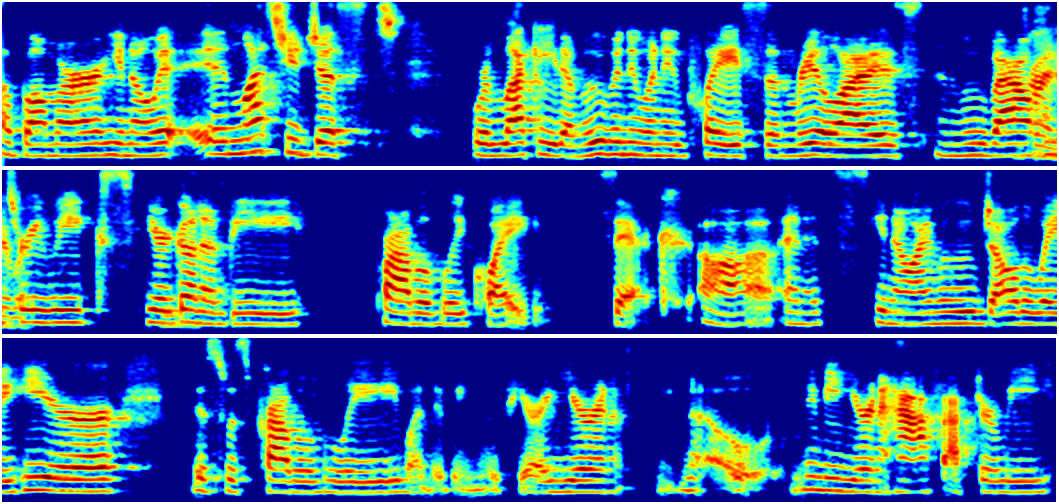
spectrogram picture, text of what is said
a bummer. You know, it, unless you just were lucky to move into a new place and realize and move out right in three away. weeks, you're mm-hmm. going to be probably quite sick. Uh, and it's, you know, I moved all the way here. This was probably when did we move here? A year and no, maybe a year and a half after we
